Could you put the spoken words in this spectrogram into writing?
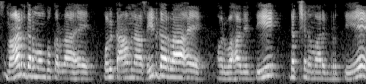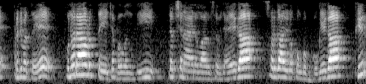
स्मार्त कर्मों को कर रहा है, वो भी कामना सहित कर रहा है। और वह व्यक्ति दक्षिण मार्ग वृत्ते प्रतिपत्ते पुनरावृत्ते च भवंती दक्षिणायन मार्ग से हो जाएगा स्वर्ग आदि लोगों को भोगेगा, फिर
